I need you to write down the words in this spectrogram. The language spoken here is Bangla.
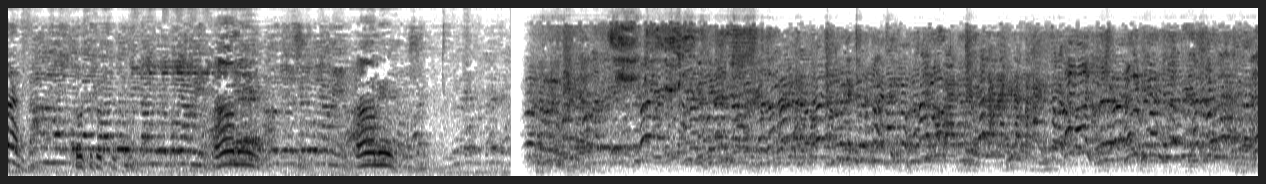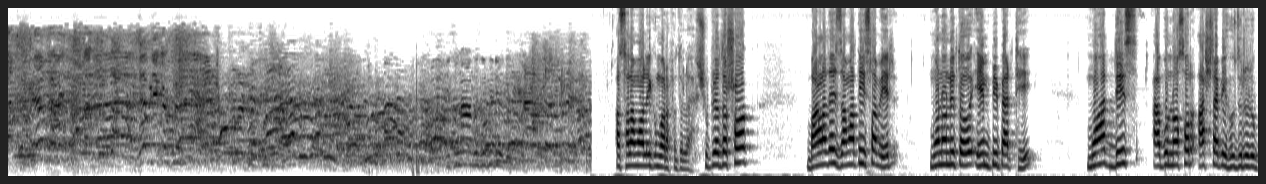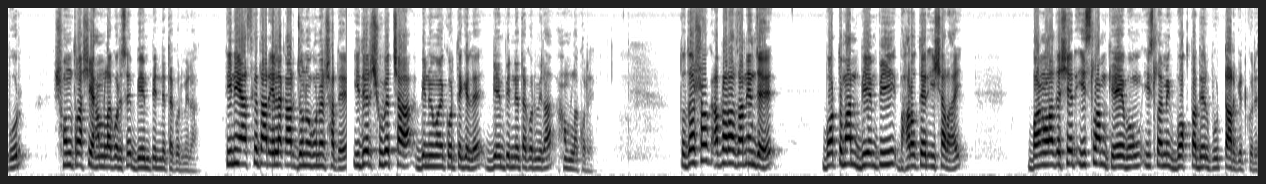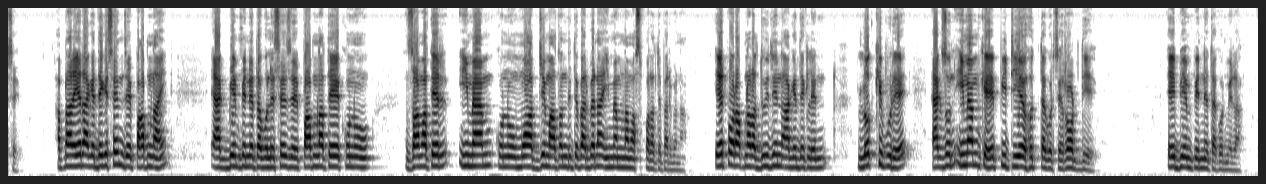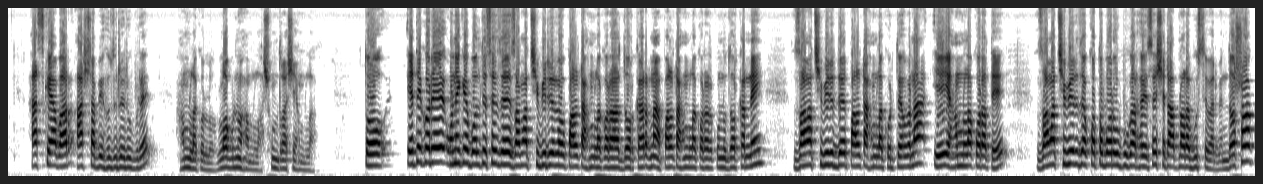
করেন করছি করছি আমি আমি আসসালামু আলাইকুম রহমতুল্লাহ সুপ্রিয় দর্শক, বাংলাদেশ জামাতে ইসলামের মনোনীত এমপি প্রার্থী মুহাদ্দিস আবু নসর আশরাফি হুজুরের উপর সন্ত্রাসী হামলা করেছে বিএনপির নেতাকর্মীরা। তিনি আজকে তার এলাকার জনগণের সাথে ঈদের শুভেচ্ছা বিনিময় করতে গেলে বিএনপির নেতাকর্মীরা হামলা করে। তো দর্শক, আপনারা জানেন যে বর্তমান বিএনপি ভারতের ইশারায় বাংলাদেশের ইসলামকে এবং ইসলামিক বক্তাদের উপর টার্গেট করেছে। আপনারা এর আগে দেখেছেন যে পাবনায় এক বিএনপি নেতা বলেছে যে পাবনাতে কোনো জামাতের ইমাম, কোনো মোয়াজ্জিম আদান দিতে পারবে না, ইমাম নামাজ পড়াতে পারবে না। এরপর আপনারা দুই দিন আগে দেখলেন লক্ষ্মীপুরে একজন ইমামকে পিটিয়ে হত্যা করছে রড দিয়ে এই বিএনপির নেতাকর্মীরা। আজকে আবার আশরাফি হুজুরের উপরে হামলা করল, লগ্ন হামলা, সন্ত্রাসী হামলা। তো এতে করে অনেকে বলতেছে যে জামাত শিবিরেরও পাল্টা হামলা করা দরকার। না, পাল্টা হামলা করার কোনো দরকার নেই। জামাত শিবিরদের পাল্টা হামলা করতে হবে না। এই হামলা করাতে জামাত শিবিরের যে কত বড় উপকার হয়েছে, সেটা আপনারা বুঝতে পারবেন। দর্শক,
